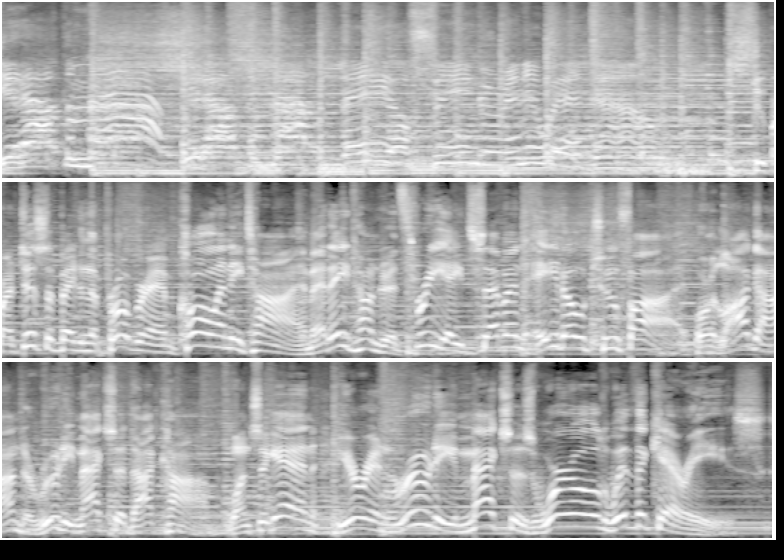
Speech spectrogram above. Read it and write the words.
Get out the map, get out the map, participate in the program, call anytime at 800 387 8025 or log on to rudymaxa.com. Once again, you're in Rudy Maxa's world with the Careys.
